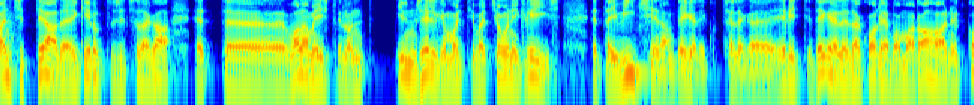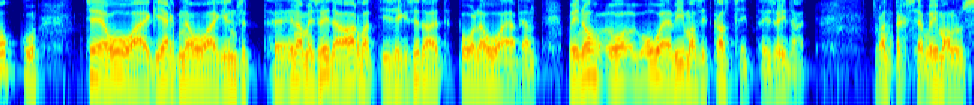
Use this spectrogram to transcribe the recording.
andsid teada ja kirjutasid seda ka, et äh, vanameistril on ilmselge motivatsioonikriis, et ta ei viitsi enam tegelikult sellega eriti tegeleda, korjab oma raha nüüd kokku, see hooaeg, järgmine hooaeg ilmselt enam ei sõida, arvati isegi seda, et poole hooaja pealt või noh, hooaja viimaseid katseid ta ei sõida, et antakse võimalus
